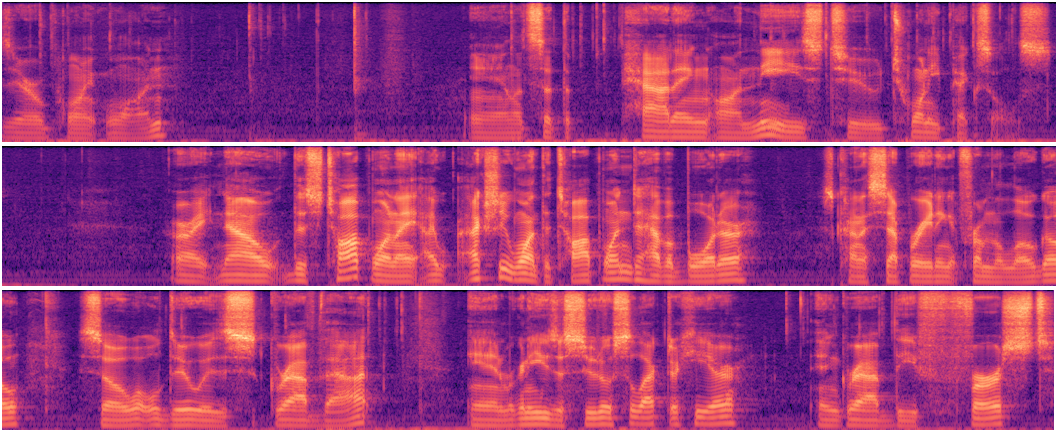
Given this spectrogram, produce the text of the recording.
0.1 and let's set the padding on these to 20 pixels. Alright now this top one I, I actually want the top one to have a border it's kind of separating it from the logo. So what we'll do is grab that and we're going to use a pseudo selector here and grab the first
